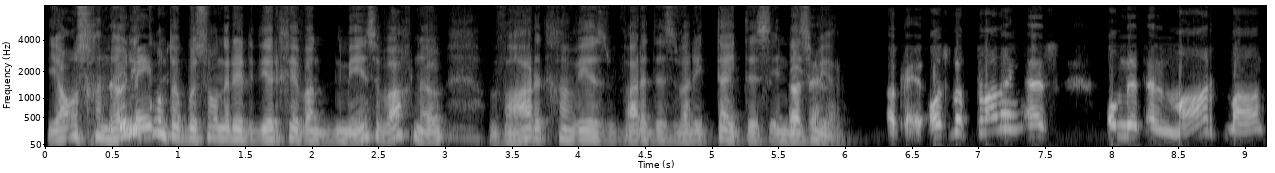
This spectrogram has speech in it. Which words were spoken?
Ja, ons gaan nou die kontak besonderhede deurgee want die mense wag nou waar dit gaan wees, wat dit is, wat die tyd is en dis meer. Okay, ons beplanning is om dit in Maart maand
